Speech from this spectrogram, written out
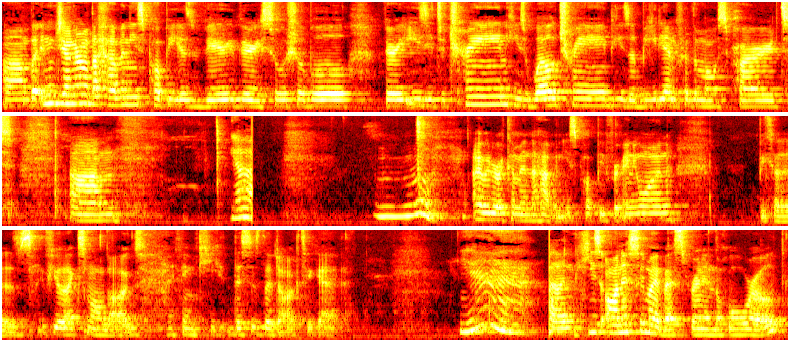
Um, but in general, the Havanese puppy is very, very sociable, very easy to train. He's well trained. He's obedient for the most part. Um, I would recommend a Havanese puppy for anyone because if you like small dogs, I think he, this is the dog to get. Yeah. And he's honestly my best friend in the whole world.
